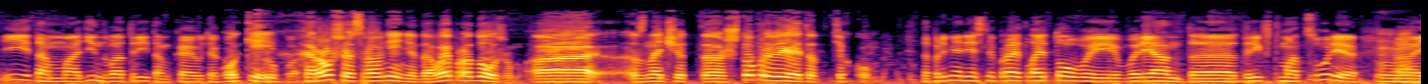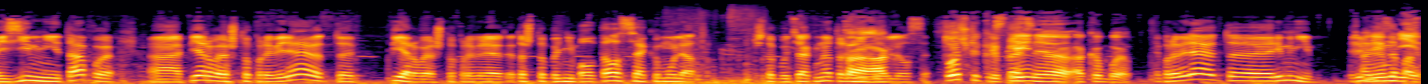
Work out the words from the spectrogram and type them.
и там один, два, три, там какая у тебя. Окей, хорошее сравнение, давай продолжим. А, значит, э, что проверяет этот техком? Например, если брать лайтовый вариант э, дрифт Мацури, э, зимние этапы, э, первое, что проверяют, э, первое, что проверяют, это чтобы не болтался аккумулятор, чтобы у тебя аккумулятор не Так, вывалился. точки крепления АКБ. И проверяют э, ремни. Ремни, Ремни,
